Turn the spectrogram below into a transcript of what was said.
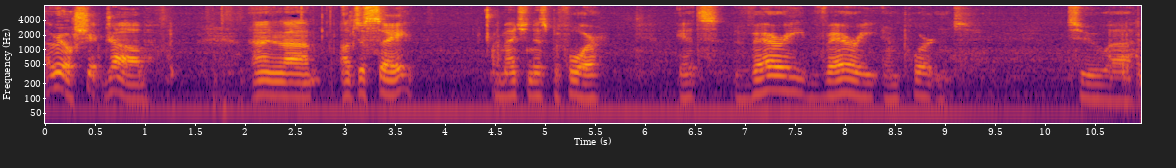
A real shit job. And um, I'll just say, I mentioned this before, it's very, very important to uh,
